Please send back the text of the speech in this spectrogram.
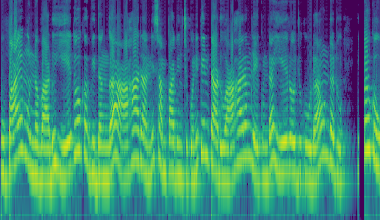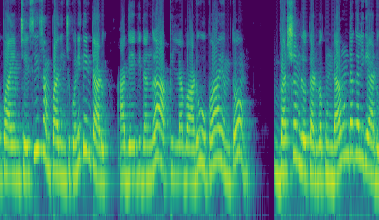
ఉపాయం ఉన్నవాడు ఏదో ఒక విధంగా ఆహారాన్ని సంపాదించుకొని తింటాడు. ఆహారం లేకుండా ఏ రోజు కూడా ఉండదు ఏదో ఒక ఉపాయం చేసి సంపాదించుకొని తింటాడు. అదేవిధంగా ఆ పిల్లవాడు ఉపాయంతో వర్షంలో తడవకుండా ఉండగలిగాడు.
